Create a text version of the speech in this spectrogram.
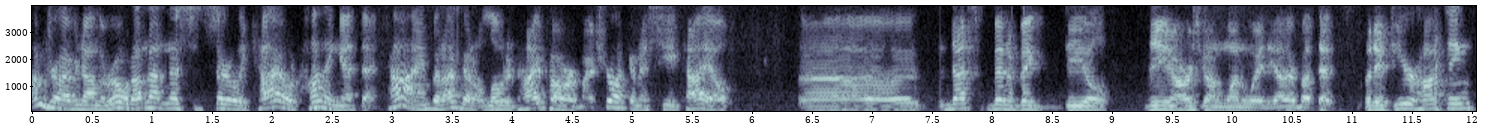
I'm driving down the road. I'm not necessarily coyote hunting at that time, but I've got a loaded high power in my truck and I see a coyote. Uh, that's been a big deal. The DNR's gone one way or the other about that. But if you're hunting,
